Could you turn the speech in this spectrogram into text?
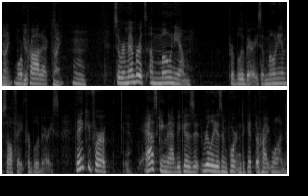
Right. more You- product. Right. So remember it's ammonium for blueberries, ammonium sulfate for blueberries. Thank you for asking that because it really is important to get the right one.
